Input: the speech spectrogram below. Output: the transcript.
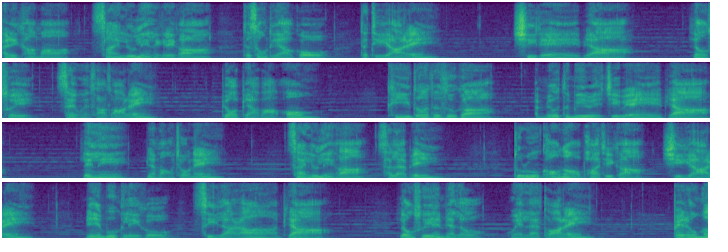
အဲ့ဒီခါမှာဆိုင်လူးလင်လေးကလေးကတစုံတရာကိုတတိရတယ်ရှိတယ်ဗျာလုံဆွေစိတ်ဝင်စားသွားတယ်ပြောပြပါအောင်ခီးသွားတစုကအမျိုးသမီးတွေကြီးပဲဗျာလင်းလင်းမျက်မှောင်ချုံနေဆိုင်လူးလင်ကဆက်လက်ပြီးသူတို့ခေါင်းဆောင်အဖွားကြီးကရည်ရတယ် မြင်းဘူးကလေးကို စီလာတာဗျာလုံဆွေရဲ့မျက်လုံးဝင်လက်သွားတယ်ဘယ်တော့က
